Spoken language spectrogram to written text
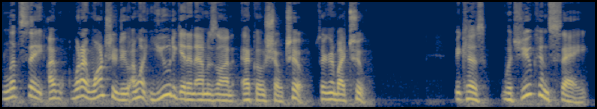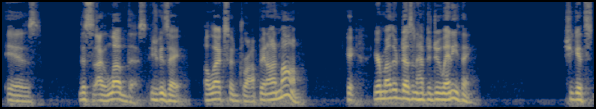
let's say I, what I want you to do, I want you to get an Amazon Echo Show too. So you're going to buy two. Because what you can say is, this is, I love this. You can say, Alexa, drop in on mom. Okay. Your mother doesn't have to do anything. She gets,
